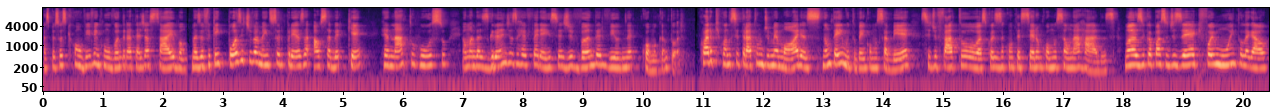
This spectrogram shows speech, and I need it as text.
as pessoas que convivem com o Wander até já saibam, mas eu fiquei positivamente surpresa ao saber que Renato Russo é uma das grandes referências de Vander Wildner como cantor. Claro que quando se tratam de memórias, não tem muito bem como saber se de fato as coisas aconteceram como são narradas. Mas o que eu posso dizer é que foi muito legal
